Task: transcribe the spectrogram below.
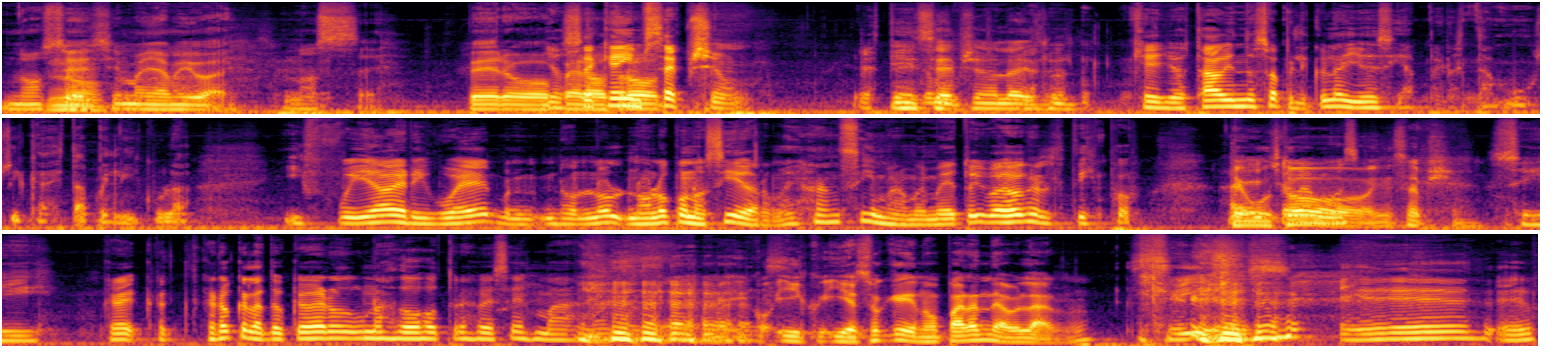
no sé No. si Miami Vice, No sé. pero Yo pero sé que otro- Inception. este, Inception la hizo. Que yo estaba viendo esa película y yo decía, pero esta música de esta película. Y fui a averiguar, no, no, no lo conocía, pero es Hans Zimmer. Me meto y veo que el tipo. ¿Te gustó. Inception? Sí. Cre- cre- creo que la tengo que ver unas dos o tres veces más. y, y eso que no paran de hablar, ¿no? sí, es, es, es-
